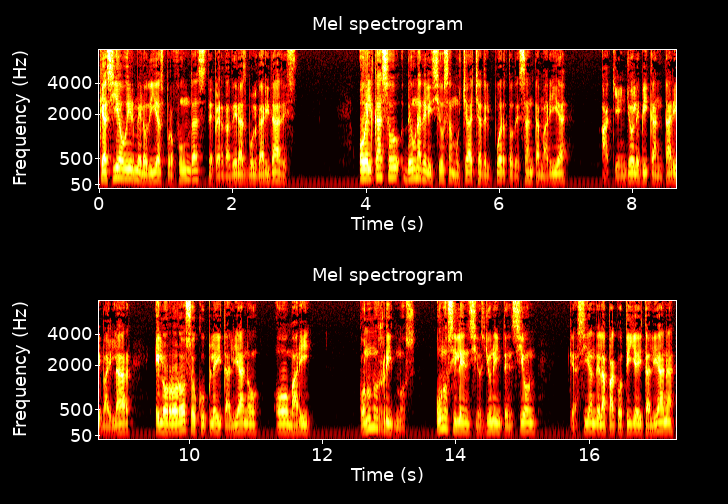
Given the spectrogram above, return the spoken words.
que hacía oír melodías profundas de verdaderas vulgaridades, o el caso de una deliciosa muchacha del puerto de Santa María, a quien yo le vi cantar y bailar el horroroso cuplé italiano Oh Marie, con unos ritmos, unos silencios y una intención que hacían de la pacotilla italiana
